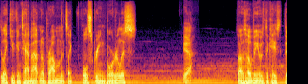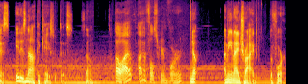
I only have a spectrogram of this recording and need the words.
like you can tab out no problem. It's like full screen borderless. Yeah. So I was hoping it was the case with this. It is not the case with this. So Oh, I have, I have full screen border. no, I mean I tried before.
